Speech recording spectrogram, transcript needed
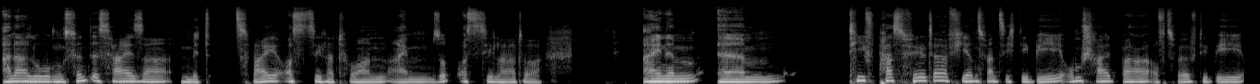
analogen Synthesizer mit zwei Oszillatoren, einem Suboszillator, einem ähm, Tiefpassfilter 24 dB, umschaltbar auf 12 dB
